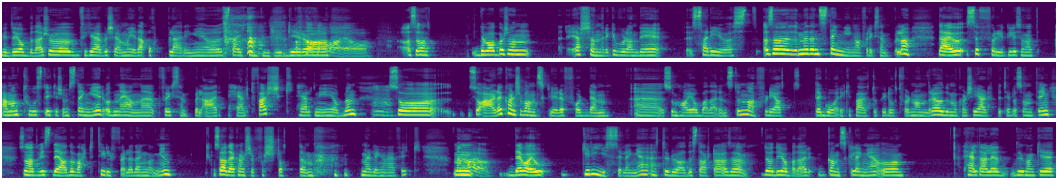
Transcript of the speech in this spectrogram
begynt å jobbe der, så fikk jeg beskjed om å gi deg opplæring i å steike burger og ja. Altså, det var bare sånn Jeg skjønner ikke hvordan de seriøst Altså, med den stenginga, for eksempel, da. Det er jo selvfølgelig sånn at er man to stykker som stenger, og den ene f.eks. er helt fersk, helt ny i jobben, Mm. så, så er det kanskje vanskeligere for den eh, som har jobba der en stund, da, fordi at det går ikke på autopilot for den andre, og du må kanskje hjelpe til og sånne ting. Sånn at hvis det hadde vært tilfellet den gangen, så hadde jeg kanskje forstått den meldinga jeg fikk. Men ja, ja. det var jo griselenge etter du hadde starta. Altså, du hadde jobba der ganske lenge, og helt ærlig, du kan ikke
